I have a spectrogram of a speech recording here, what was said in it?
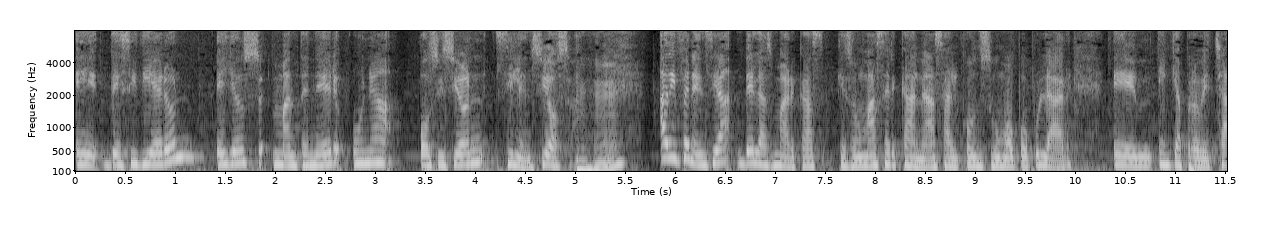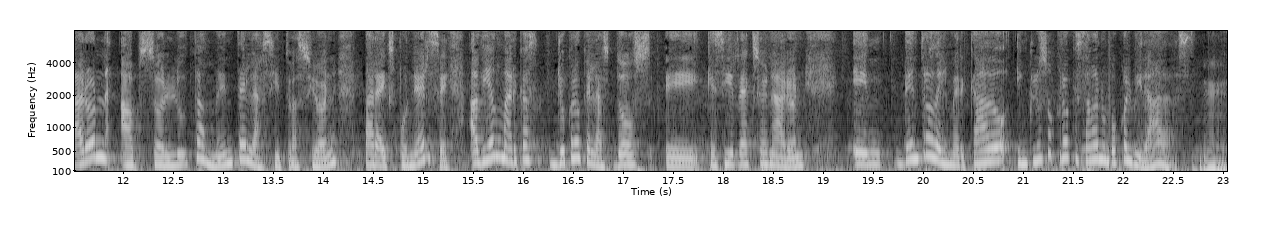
eh, decidieron ellos mantener una posición silenciosa. A diferencia de las marcas que son más cercanas al consumo popular, em, en que aprovecharon absolutamente la situación para exponerse. Habían marcas, yo creo que las dos eh, que sí reaccionaron, em, dentro del mercado, incluso creo que estaban un poco olvidadas. Mm.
